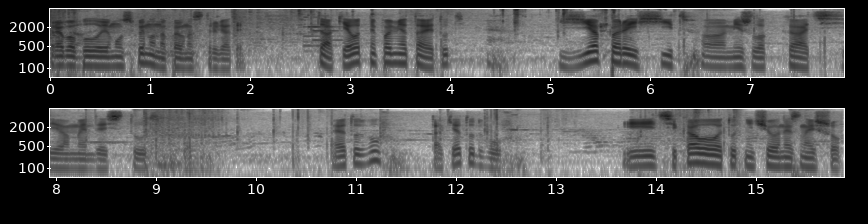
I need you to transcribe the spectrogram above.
Треба було йому в спину, напевно, стріляти. Так, я от не пам'ятаю, тут є перехід а, між локаціями десь тут. А я тут був? Так, я тут був. І цікавого тут нічого не знайшов.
